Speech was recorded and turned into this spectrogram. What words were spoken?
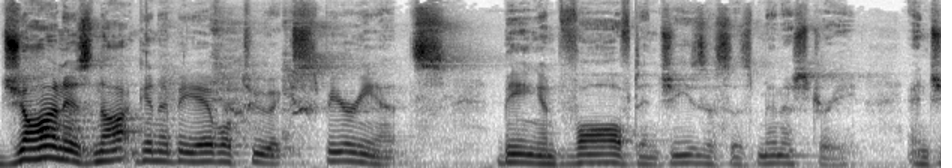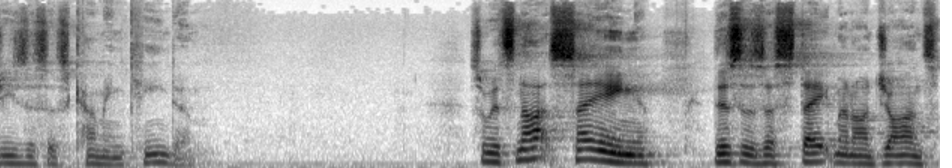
John is not going to be able to experience being involved in Jesus' ministry and Jesus' coming kingdom. So it's not saying this is a statement on John's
